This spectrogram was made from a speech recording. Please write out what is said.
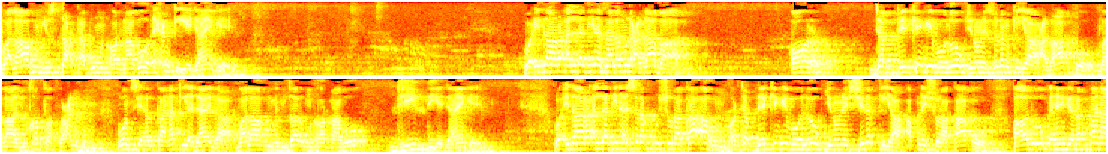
ولاحم یستعتبون اور نہ وہ رحم کیے جائیں گے۔ وہ ادار اللہ دین ظالم العذاب اور جب دیکھیں گے وہ لوگ جنہوں نے ظلم کیا عذاب کو، فلا یخفف عنہم، وہ ان سے ہلکا نہ کیا جائے گا، ولا منظر اور نہ وہ ڈھیل دیے جائیں گے۔ وہ ادارہ اللہ دین اشرف شرکا اور جب دیکھیں گے وہ لوگ جنہوں نے شرک کیا اپنے شرکا کو قالو وہ کہیں گے، ربنا،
